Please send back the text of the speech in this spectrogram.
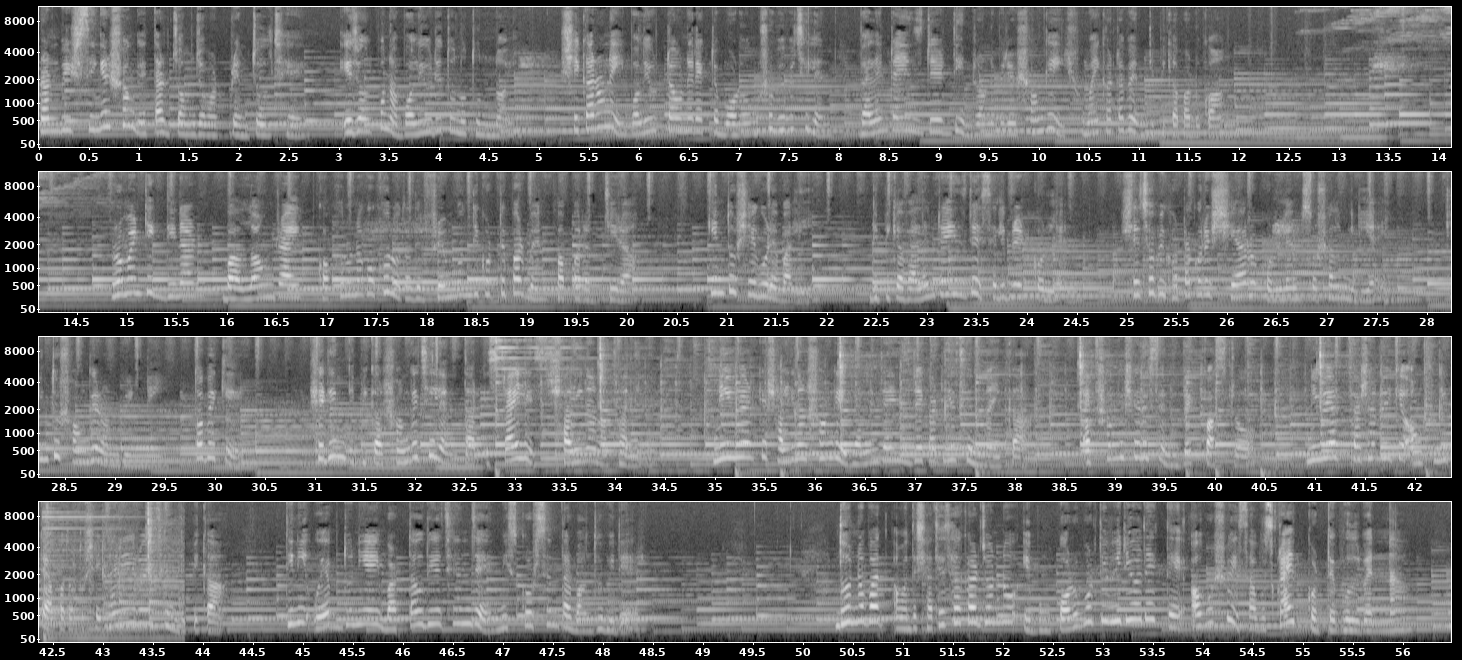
রণবীর সিং এর সঙ্গে তার জমজমাট প্রেম চলছে। এ জল্পনা বলিউডে তো নতুন নয়। সে কারণেই বলিউড টাউনের একটা বড় অংশ ভেবেছিলেন ভ্যালেন্টাইন্স ডের দিন রণবীরের সঙ্গেই সময় কাটাবেন দীপিকা পাডুকন। রোমান্টিক ডিনার বা লং ড্রাইভ কখনো না কখনো তাদের ফ্রেমবন্দি করতে পারবেন পাপারাজ্জিরা। কিন্তু সে সেগুড়ে বালি। দীপিকা ভ্যালেন্টাইন্স ডে সেলিব্রেট করলেন। সে ছবি ঘটা করে শেয়ারও করলেন সোশ্যাল মিডিয়ায়। কিন্তু সঙ্গে রণবীর নেই। তবে কে? সেদিন দীপিকার সঙ্গে ছিলেন তার স্টাইলিস্ট শালিনা নাথানি নিউ ইয়র্কে শালিনার সঙ্গে ভ্যালেন্টাইন্স ডে কাটিয়েছেন নায়িকা। একসঙ্গে সেরেছেন ব্রেকফাস্টও নিউ ইয়র্ক ফ্যাশন উইকে অংশ নিতে আপাতত সেখানেই রয়েছেন দীপিকা। তিনি ওয়েব দুনিয়ায় বার্তাও দিয়েছেন যে মিস করছেন তার বান্ধবীদের। ধন্যবাদ আমাদের সাথে থাকার জন্য এবং পরবর্তী ভিডিও দেখতে অবশ্যই সাবস্ক্রাইব করতে ভুলবেন না।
